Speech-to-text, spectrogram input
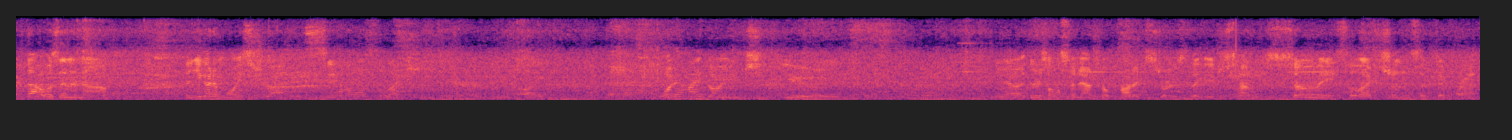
if that wasn't enough, then you gotta moisturize. So you have a whole selection here. Like, what am I going to use? You know, there's also natural product stores that you just have so many selections of different.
